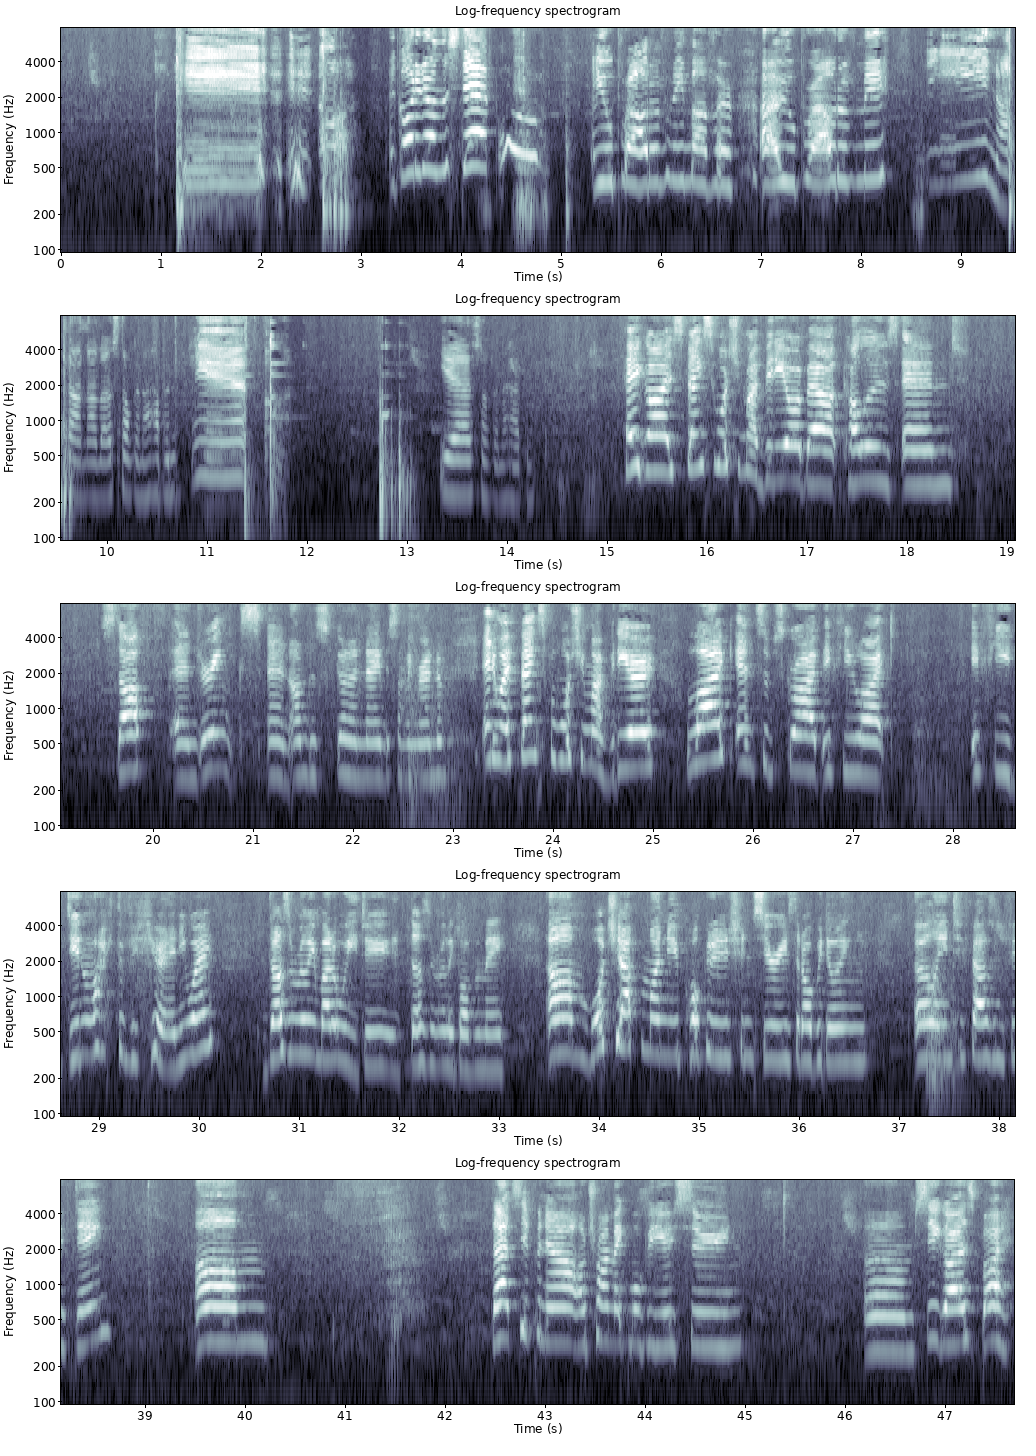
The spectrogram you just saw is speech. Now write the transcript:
oh, I got it on the step. Oh. Are you proud of me, mother? Are you proud of me? No, no, no, that's not gonna happen. Yeah. Yeah, that's not gonna happen. Hey guys, thanks for watching my video about colours and stuff and drinks and I'm just gonna name it something random. Anyway, thanks for watching my video. Like and subscribe if you like if you didn't like the video anyway. Doesn't really matter what you do, it doesn't really bother me. Um, watch out for my new Pocket Edition series that I'll be doing early in 2015. Um, that's it for now. I'll try and make more videos soon. Um, see you guys. Bye.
